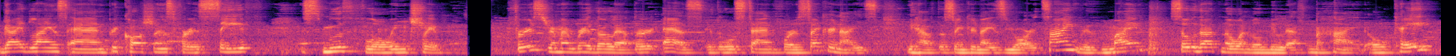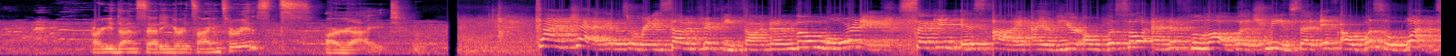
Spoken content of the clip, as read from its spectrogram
guidelines, and precautions for a safe, smooth flowing trip. First, remember the letter S. It will stand for synchronize. You have to synchronize your time with mine so that no one will be left behind, okay? Are you done setting your time, tourists? Alright. Time check, it is already 7.55 in the morning. Second is I. I have here a whistle and a flow, which means that if I whistle once,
